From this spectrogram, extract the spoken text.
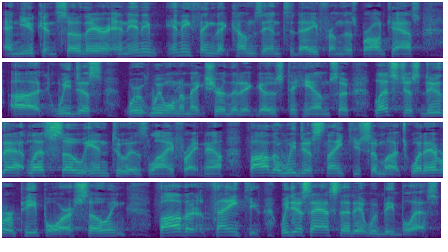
and you can sow there. And any anything that comes in today from this broadcast, uh, we just we want to make sure that it goes to him. So let's just do that. Let's sow into his life right now. Father, we just thank you so much. Whatever people are sowing, Father, thank you. We just ask that it would be blessed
